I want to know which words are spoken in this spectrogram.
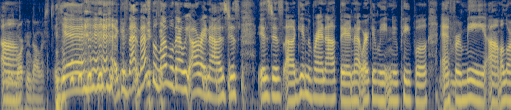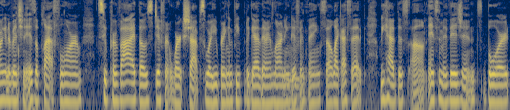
Um, marketing dollars. Yeah, because that that's the level that we are right now. It's just it's just uh, getting the brand out there, networking, meeting new people, and for me, um, Alluring Intervention is a platform to provide those different workshops where you're bringing people together and learning different things. So, like I said, we have this um, intimate visions board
